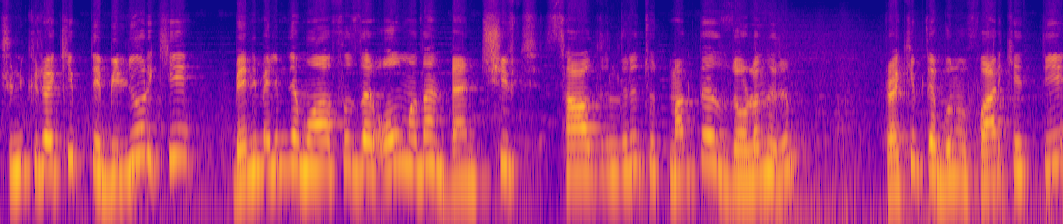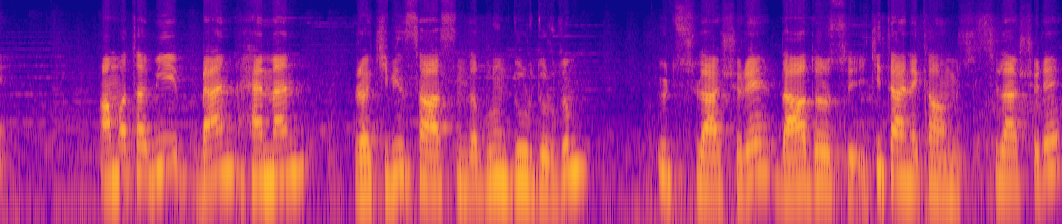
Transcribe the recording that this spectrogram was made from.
Çünkü rakip de biliyor ki benim elimde muhafızlar olmadan ben çift saldırıları tutmakta zorlanırım. Rakip de bunu fark etti. Ama tabii ben hemen rakibin sahasında bunu durdurdum. 3 slasher'e daha doğrusu 2 tane kalmış slasher'e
